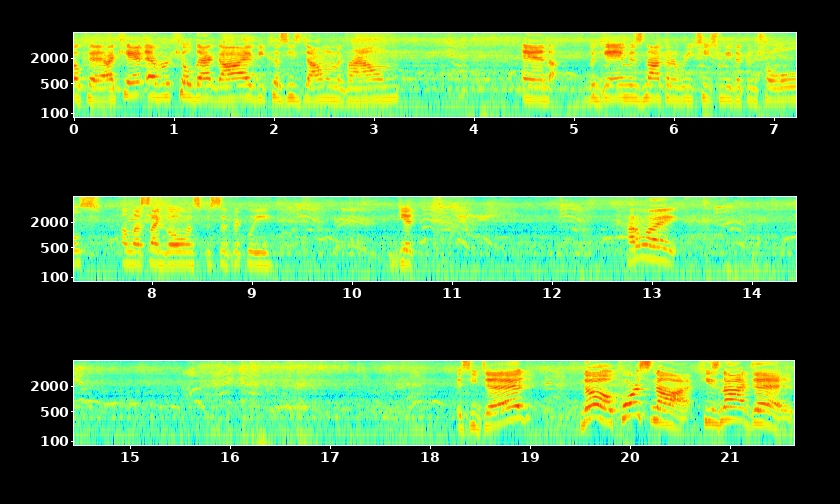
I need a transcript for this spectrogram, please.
Okay, I can't ever kill that guy because he's down on the ground. And the game is not going to reteach me the controls unless I go and specifically get... How do I... Is he dead? No, of course not. He's not dead.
